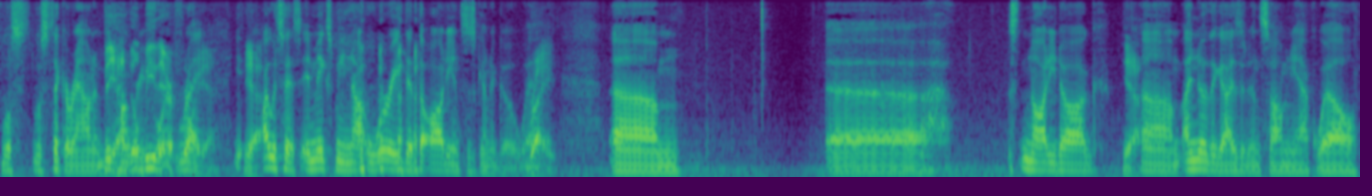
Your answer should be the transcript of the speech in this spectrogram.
will will stick around and be Yeah, they'll hungry be for there it. for right. you. Yeah. I would say this. It makes me not worried that the audience is going to go away. Right. Um, uh, Naughty Dog. Yeah. Um, I know the guys at Insomniac well.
